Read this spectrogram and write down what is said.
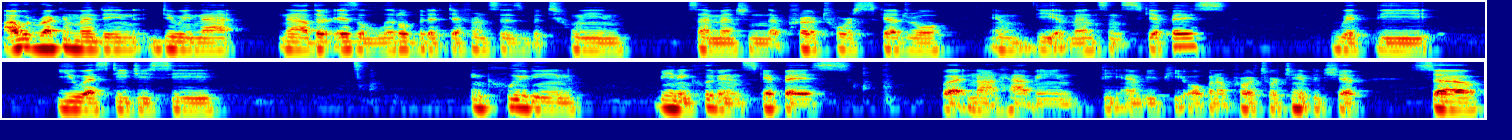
I would recommending doing that. Now there is a little bit of differences between, as I mentioned, the Pro Tour schedule and the events in Skip Ace with the USDGC including being included in Skip Ace, but not having the MVP Open or Pro Tour Championship. So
